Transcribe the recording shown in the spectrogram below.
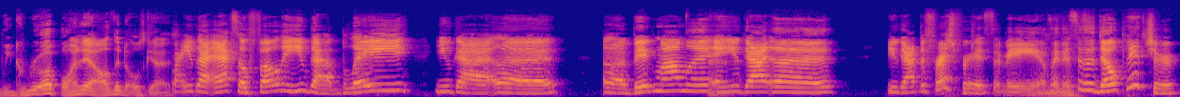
We grew up on it. All of those guys. Right, you got Axel Foley, you got Blade, you got uh uh Big Mama, and you got uh you got the Fresh Prince. I mean, I was like, this is a dope picture.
